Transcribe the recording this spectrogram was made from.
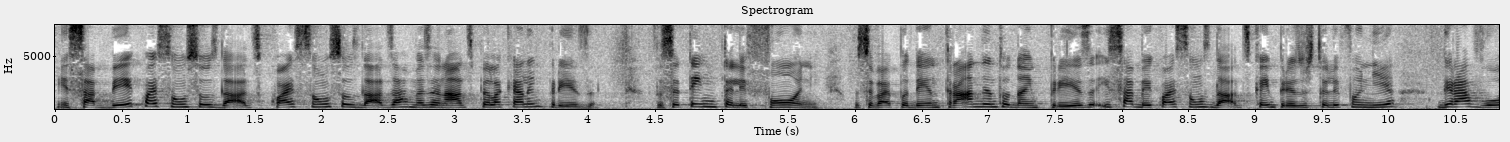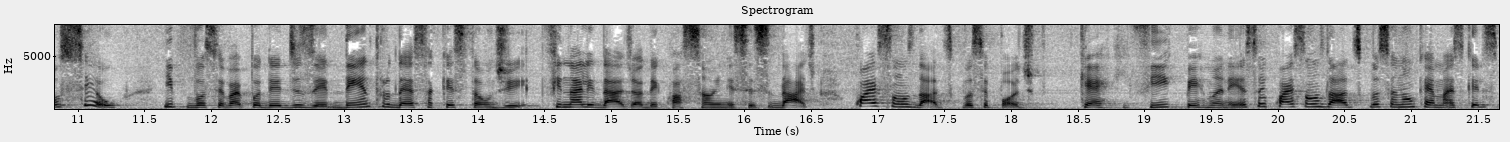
e saber quais são os seus dados, quais são os seus dados armazenados pelaquela empresa. Você tem um telefone, você vai poder entrar dentro da empresa e saber quais são os dados que a empresa de telefonia gravou seu. E você vai poder dizer, dentro dessa questão de finalidade, adequação e necessidade, quais são os dados que você pode quer que fique, permaneça e quais são os dados que você não quer mais que eles,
